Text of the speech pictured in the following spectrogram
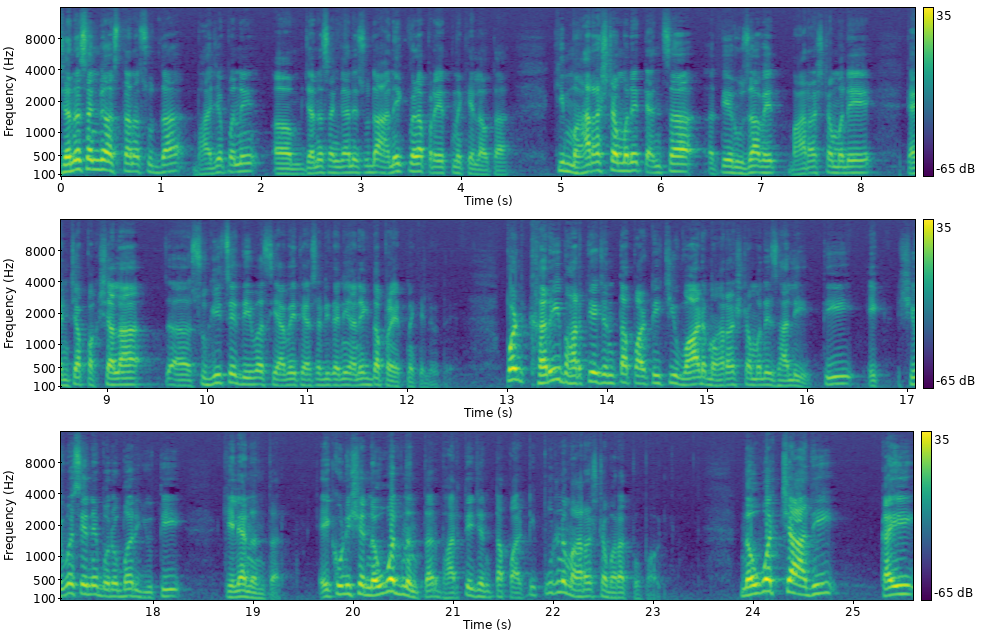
जनसंघ असताना सुद्धा भाजपने जनसंघाने सुद्धा अनेक वेळा प्रयत्न केला होता की महाराष्ट्रामध्ये त्यांचा ते रुजावेत. महाराष्ट्रामध्ये त्यांच्या पक्षाला सुगीचे दिवस यावेत यासाठी त्यांनी अनेकदा प्रयत्न केले होते. पण खरी भारतीय जनता पार्टीची वाढ महाराष्ट्रामध्ये झाली ती एक शिवसेनेबरोबर युती केल्यानंतर एकोणीसशे नव्वद नंतर भारतीय जनता पार्टी पूर्ण महाराष्ट्रभरात पोपावली नव्वदच्या आधी काही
